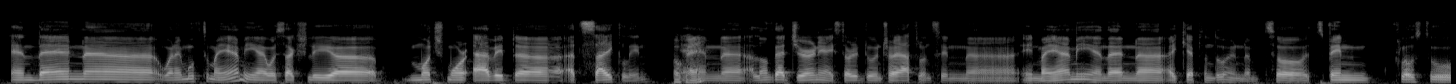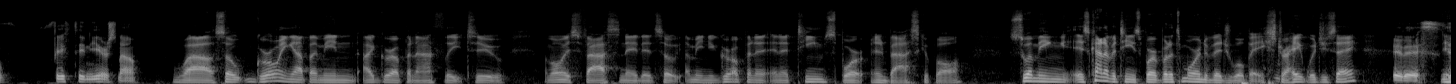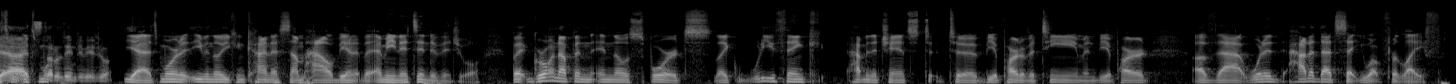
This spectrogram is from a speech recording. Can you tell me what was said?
And then uh, when I moved to Miami, I was actually uh, much more avid uh, at cycling. Okay. And uh, along that journey, I started doing triathlons in uh, in Miami, and then uh, I kept on doing them. So it's been close to 15 years now. Wow. So growing up, I mean, I grew up an athlete too. I'm always fascinated. So, I mean, you grew up in a, in a team sport in basketball. Swimming is kind of a team sport, but it's more individual based, right? Would you say? It is. It's- yeah, it's it's, more- totally individual. Yeah, it's more, even though you can kind of somehow be in it, but I mean, it's individual. But growing up in, in those sports, like, what do you think having the chance to, to be a part of a team and be a part of that, what did, how did that set you up for life?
